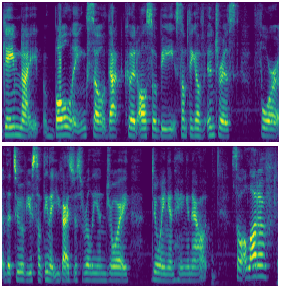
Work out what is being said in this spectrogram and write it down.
game night bowling. So that could also be something of interest for the two of you something that you guys just really enjoy doing and hanging out. So a lot of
